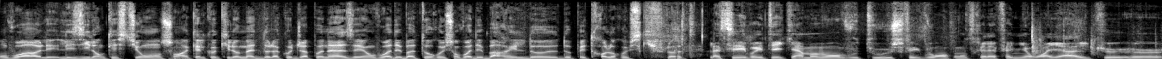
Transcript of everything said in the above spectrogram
on voit les, les, îles en question sont à quelques kilomètres de la côte japonaise et on voit des bateaux russes, on voit des barils de, de pétrole russe qui flottent. La célébrité qui à un moment vous touche fait que vous rencontrez la famille royale, que euh,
